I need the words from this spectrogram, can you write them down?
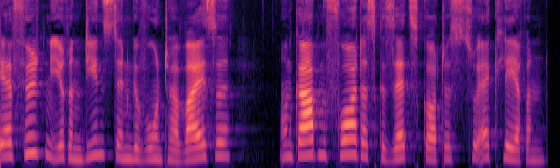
erfüllten ihren Dienst in gewohnter Weise und gaben vor, das Gesetz Gottes zu erklären,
